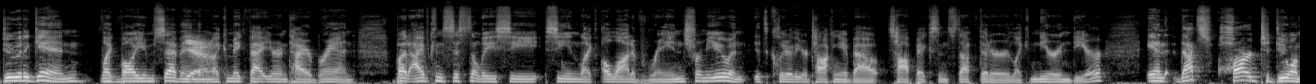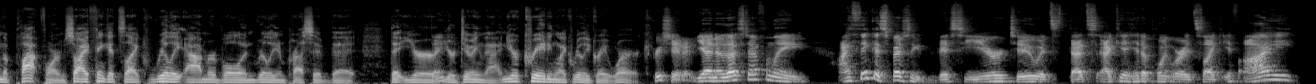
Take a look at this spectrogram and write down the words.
do it again, like Volume Seven, Yeah. and like make that your entire brand. But I've consistently see seen like a lot of range from you, and it's clear that you're talking about topics and stuff that are like near and dear, and that's hard to do on the platform. So I think it's like really admirable and really impressive that that you're Thank you're you. doing that and you're creating like really great work. Appreciate it. Yeah, no, that's definitely. I think especially this year too. It's that's I could hit a point where it's like if I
